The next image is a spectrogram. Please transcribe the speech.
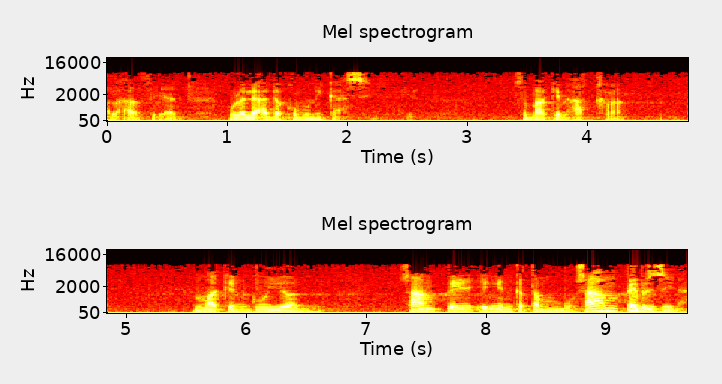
walafiat. Mulai ada komunikasi. Semakin akrab. Semakin guyon. Sampai ingin ketemu. Sampai berzina.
